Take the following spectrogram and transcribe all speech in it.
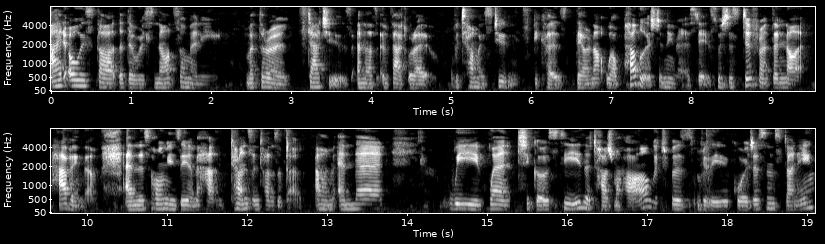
I'd always thought that there was not so many Mathuran statues, and that's in fact what I would tell my students because they are not well published in the United States, which is different than not having them. And this whole museum had tons and tons of them. Um, and then we went to go see the Taj Mahal, which was really gorgeous and stunning.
